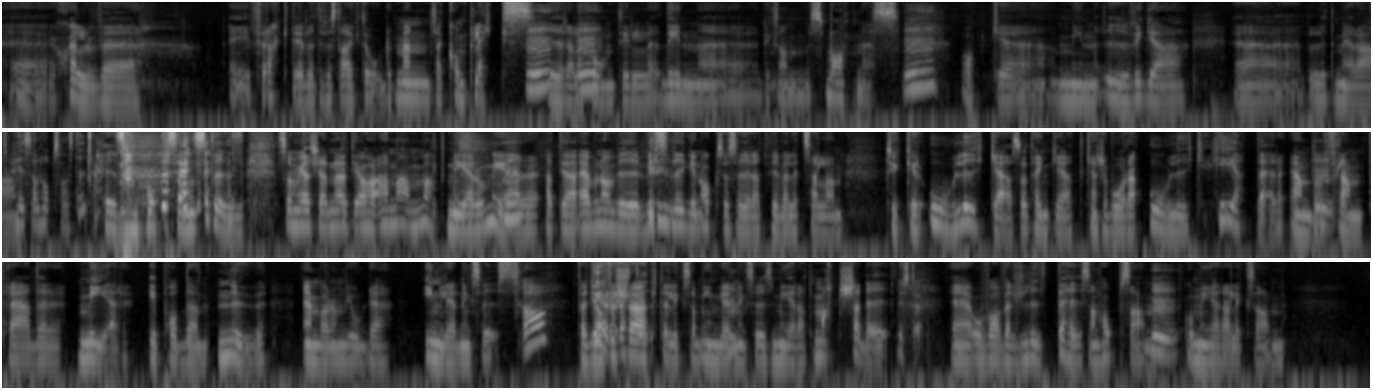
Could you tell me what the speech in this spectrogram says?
eh, själv eh, förakt är lite för starkt ord men så komplex mm. i relation mm. till din eh, liksom smartness mm. och eh, min yviga Eh, lite mera Hejsan hoppsan stil. Hejsan hoppsan stil. som jag känner att jag har anammat mer och mer. Mm. Att jag, även om vi visserligen också säger att vi väldigt sällan tycker olika så tänker jag att kanske våra olikheter ändå mm. framträder mer i podden nu än vad de gjorde inledningsvis. Ja, För att jag försökte liksom inledningsvis mm. mer att matcha dig. Eh, och var väldigt lite hejsan hoppsan mm. och mera liksom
